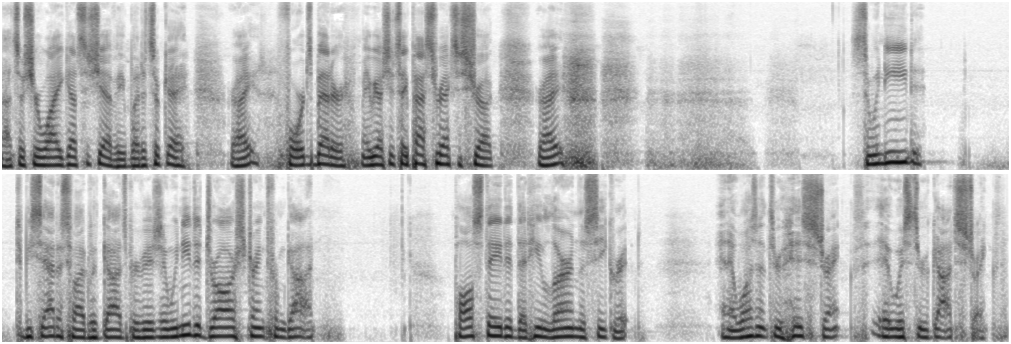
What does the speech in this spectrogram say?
Not so sure why he got the Chevy, but it's okay, right? Ford's better. Maybe I should say Pastor Rex's truck, right? So we need to be satisfied with God's provision. We need to draw our strength from God. Paul stated that he learned the secret, and it wasn't through his strength, it was through God's strength.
